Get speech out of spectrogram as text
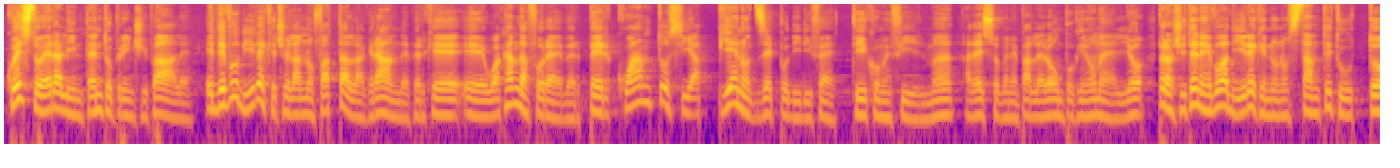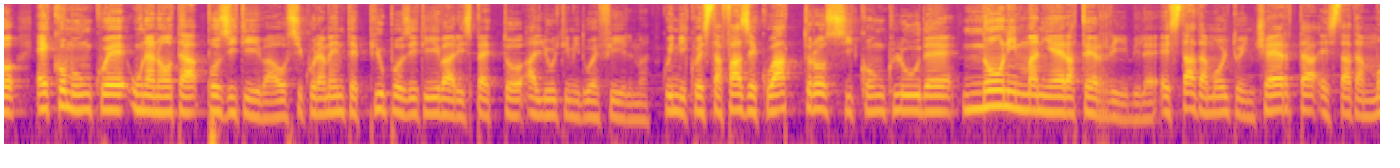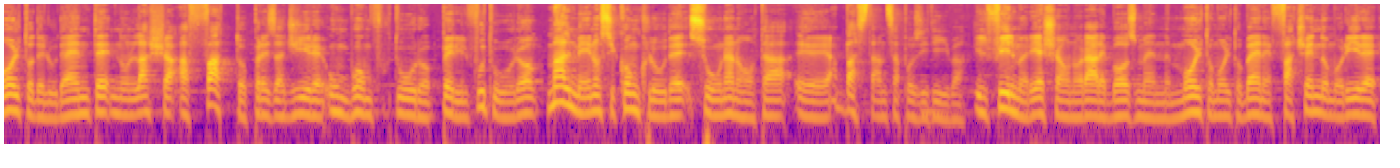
Questo era l'intento principale e devo dire che ce l'hanno fatta alla grande perché eh, Wakanda Forever per quanto sia pieno pieno zeppo di difetti come film, adesso ve ne parlerò un pochino meglio, però ci tenevo a dire che nonostante tutto è comunque una nota positiva o sicuramente più positiva rispetto agli ultimi due film. Quindi questa fase 4 si conclude non in maniera terribile, è stata molto incerta, è stata molto deludente, non lascia affatto presagire un buon futuro per il futuro, ma almeno si conclude su una nota eh, abbastanza positiva. Arriva. Il film riesce a onorare Bosman molto molto bene facendo morire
